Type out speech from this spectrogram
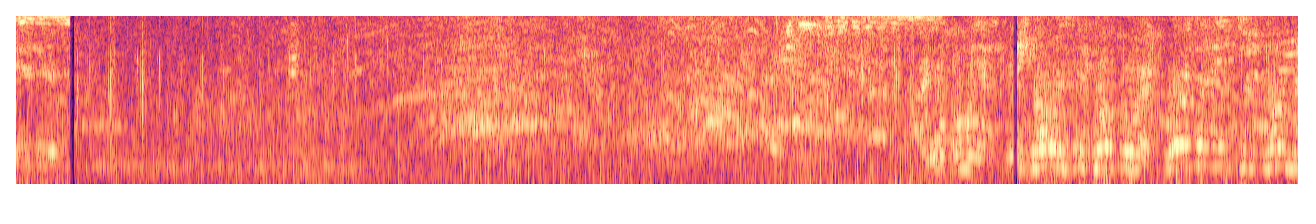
is Three goals to go for it. Fourth and eight to throw 19.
